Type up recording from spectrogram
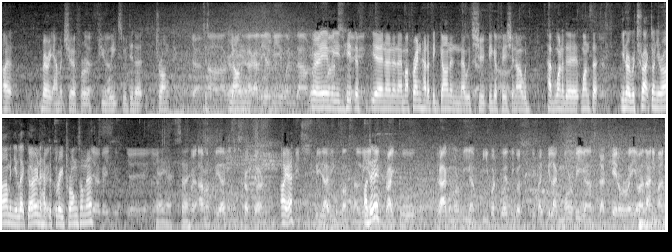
I very amateur for Yeah, a few yeah. weeks. We did it drunk. Yeah. Just Ah, okay, young- okay. Like a little bit went down. not Where too we'd much, hit the yeah no no no. My friend had a big gun and they would shoot bigger fish, and I would have one of the ones that you know retract on your arm and you let go, and it had the cool. three prongs on there. Yeah, okay. Yeah, yeah, yeah. Yeah yeah. So Well, I'm a freediving instructor. oh yeah. teach freediving constantly Oh, and do I try to drag more vegan people to it because if I feel like more vegans that care already about animals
